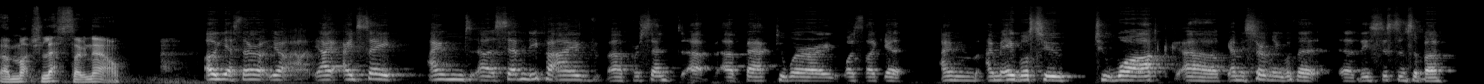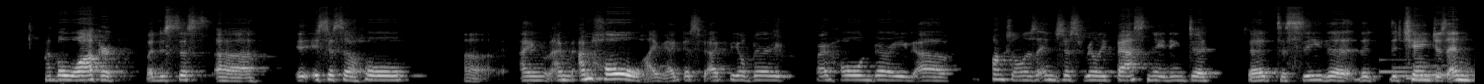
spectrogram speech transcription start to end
are much less so now. Oh yes, there. Are, Yeah, I, I'd say I'm uh, 75 uh, percent uh, uh, back to where I was. Like, uh, I'm I'm able to to walk. Uh, I mean, certainly with the uh, the assistance of a of a walker, but it's just uh, it, it's just a whole. Uh, I'm I'm I'm whole. I, I just I feel very very whole and very functional, and it's just really fascinating to to, to see the, the the changes and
